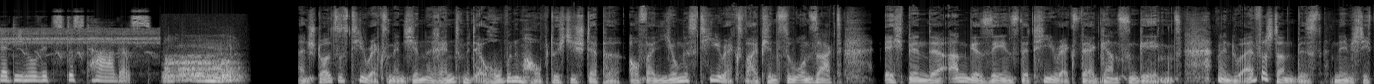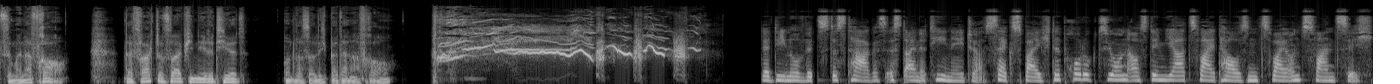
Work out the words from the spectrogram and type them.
Der Dino-Witz des Tages. Ein stolzes T-Rex-Männchen rennt mit erhobenem Haupt durch die Steppe auf ein junges T-Rex-Weibchen zu und sagt, ich bin der angesehenste T-Rex der ganzen Gegend. Wenn du einverstanden bist, nehme ich dich zu meiner Frau. Da fragt das Weibchen irritiert, und was soll ich bei deiner Frau? Der Dino-Witz des Tages ist eine Teenager-Sex-Beichte-Produktion aus dem Jahr 2022.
